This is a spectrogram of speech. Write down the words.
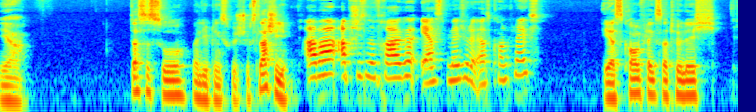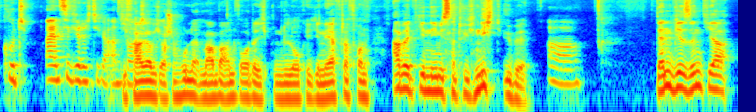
ja. Das ist so mein Lieblingsfrühstück. Slushy. Aber abschließende Frage: erst Milch oder erst Cornflakes? Erst Cornflakes natürlich. Gut, einzige richtige Antwort. Die Frage habe ich auch schon hundertmal beantwortet. Ich bin Loki genervt davon. Aber dir nehme ich es natürlich nicht übel. Ah, Denn wir sind ja,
